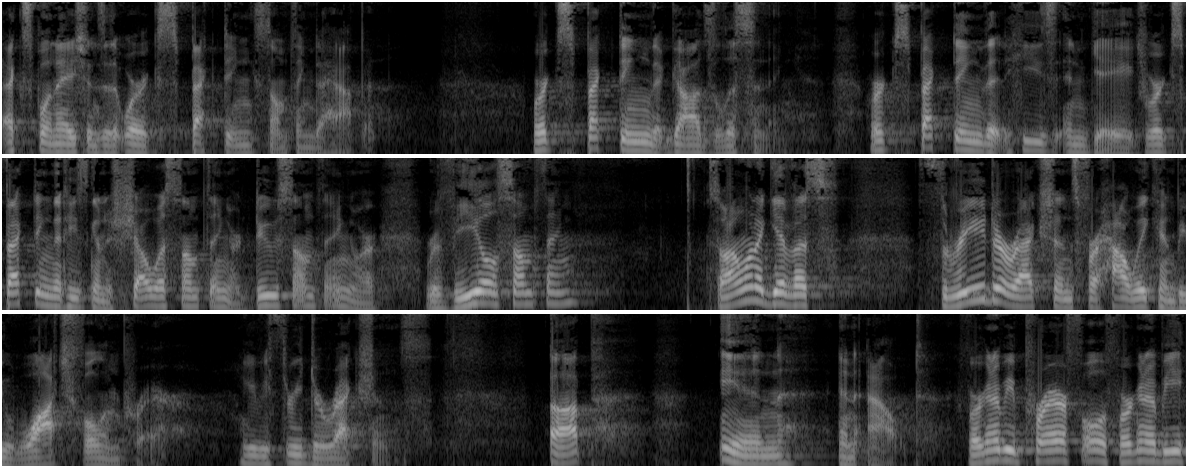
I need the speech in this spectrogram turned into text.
explanations, is that we're expecting something to happen. We're expecting that God's listening. We're expecting that He's engaged. We're expecting that He's going to show us something, or do something, or reveal something. So I want to give us three directions for how we can be watchful in prayer. I'll give you three directions up, in, and out. If we're going to be prayerful, if we're going to be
